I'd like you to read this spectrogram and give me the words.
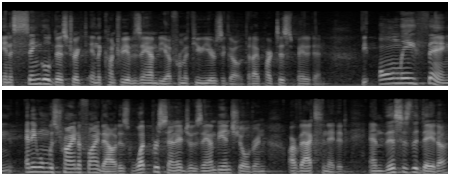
in a single district in the country of Zambia from a few years ago that I participated in. The only thing anyone was trying to find out is what percentage of Zambian children are vaccinated. And this is the data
